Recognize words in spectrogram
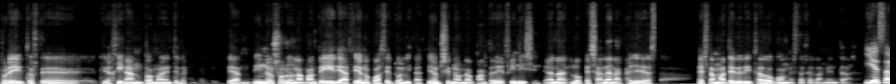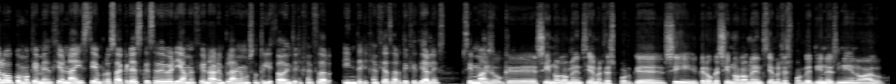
proyectos que, que giran en torno a la inteligencia artificial. Y no solo en la parte de ideación o conceptualización, sino en la parte de finishing. Ya la- lo que sale a la calle ya está, está materializado con estas herramientas. Y es algo como que mencionáis siempre, o sea, ¿crees que se debería mencionar? En plan, hemos utilizado inteligencia, inteligencias artificiales, sin más. Creo que si no lo mencionas es porque, sí, creo que si no lo mencionas es porque tienes miedo a algo.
